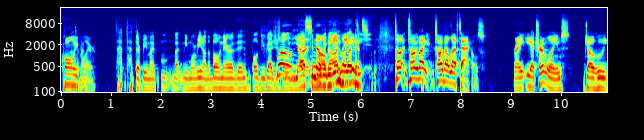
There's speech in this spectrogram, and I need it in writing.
Quality Okay, my- player. Thought thought there'd be my, might be more meat on the bone there than both you guys just well, going yes no, and no, moving because, on. like but if it's- talk, talk about talk about left tackles, right? You got Trent Williams, Joe, who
